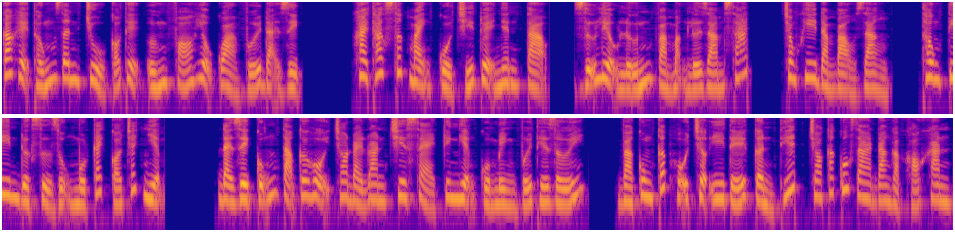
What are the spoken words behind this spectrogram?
các hệ thống dân chủ có thể ứng phó hiệu quả với đại dịch. Khai thác sức mạnh của trí tuệ nhân tạo, dữ liệu lớn và mạng lưới giám sát, trong khi đảm bảo rằng thông tin được sử dụng một cách có trách nhiệm. Đại dịch cũng tạo cơ hội cho Đài Loan chia sẻ kinh nghiệm của mình với thế giới và cung cấp hỗ trợ y tế cần thiết cho các quốc gia đang gặp khó khăn.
